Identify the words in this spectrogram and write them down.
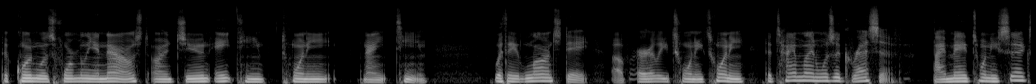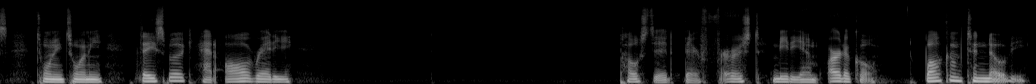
The coin was formally announced on June 18, 2019. With a launch date of early 2020, the timeline was aggressive. By May 26, 2020, Facebook had already posted their first Medium article. Welcome to Novi.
